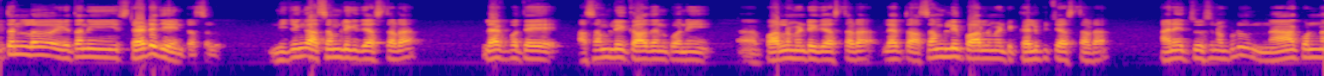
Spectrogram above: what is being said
ఇతనిలో ఇతని స్ట్రాటజీ ఏంటి అసలు? నిజంగా అసెంబ్లీకి చేస్తాడా? లేకపోతే అసెంబ్లీ కాదనుకొని పార్లమెంట్కి చేస్తాడా? లేకపోతే అసెంబ్లీ పార్లమెంట్కి కలిపి చేస్తాడా? అనేది చూసినప్పుడు నాకున్న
